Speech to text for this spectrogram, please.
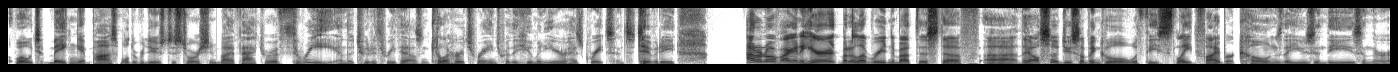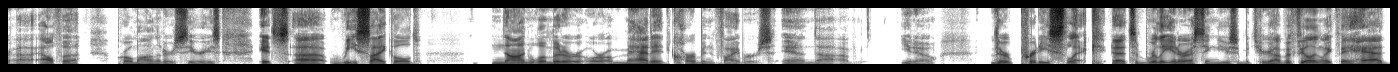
quote, making it possible to reduce distortion by a factor of three in the two to 3,000 kilohertz range where the human ear has great sensitivity. I don't know if I can hear it, but I love reading about this stuff. Uh, they also do something cool with the slate fiber cones they use in these in their uh, Alpha Pro Monitor series. It's uh, recycled non-woven or, or matted carbon fibers, and um, you know they're pretty slick. Uh, it's a really interesting use of material. I have a feeling like they had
